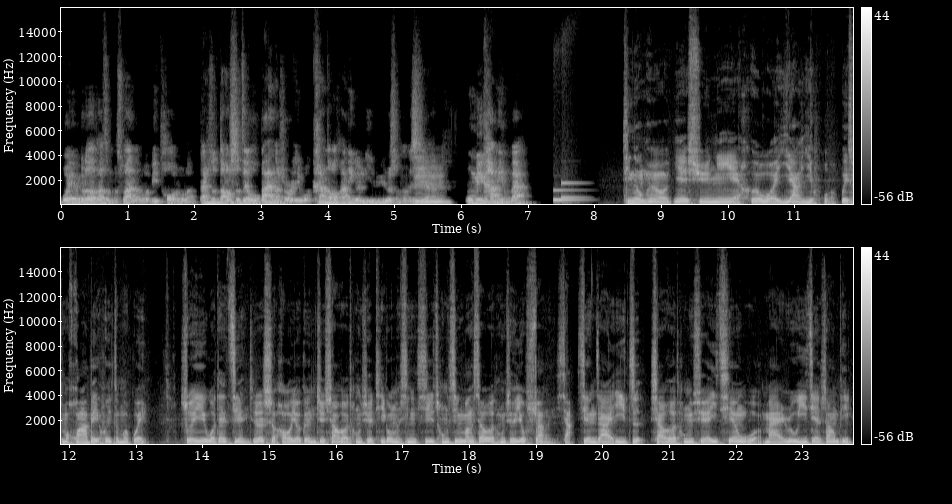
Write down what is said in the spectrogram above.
我也不知道他怎么算的，我被套住了。但是当时在我办的时候，我看到他那个利率什么的写的，嗯，我没看明白。听众朋友，也许你也和我一样疑惑，为什么花呗会这么贵？所以我在剪辑的时候，又根据肖贺同学提供的信息，重新帮肖贺同学又算了一下。现在已知肖贺同学一千五买入一件商品，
